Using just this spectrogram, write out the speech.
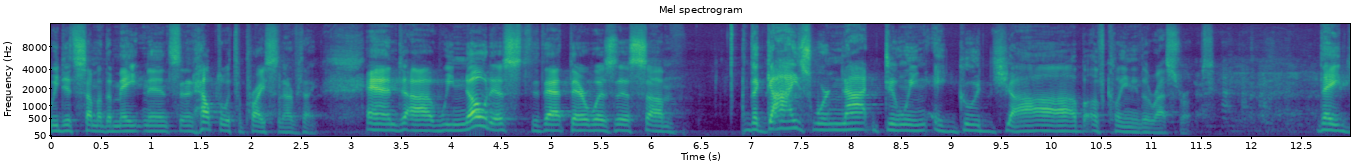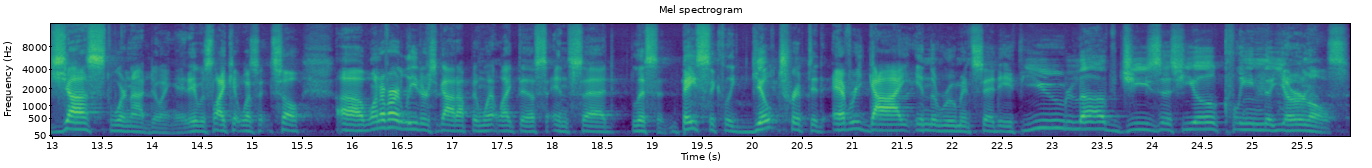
we did some of the maintenance, and it helped with the price and everything. And uh, we noticed that there was this. Um, the guys were not doing a good job of cleaning the restrooms. They just were not doing it. It was like it wasn't. So, uh, one of our leaders got up and went like this and said, Listen, basically guilt tripped every guy in the room and said, If you love Jesus, you'll clean the urinals.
